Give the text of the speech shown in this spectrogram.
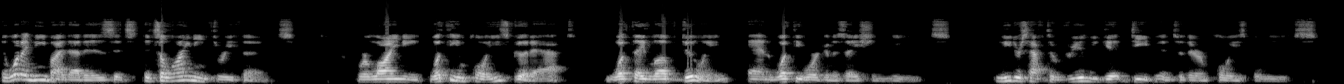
And what I mean by that is it's, it's aligning three things. We're aligning what the employee's good at, what they love doing, and what the organization needs. Leaders have to really get deep into their employees' beliefs.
